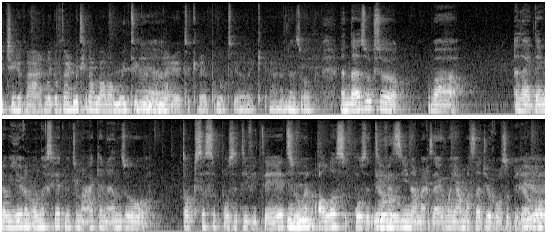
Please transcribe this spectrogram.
beetje gevaarlijk. Of daar moet je dan wel wat moeite doen Ja. om daaruit te kruipen natuurlijk. Dat is ook. En dat is ook zo wat. en ik denk dat we hier een onderscheid moeten maken en zo toxische positiviteit, zo Mhm. in alles het positieve Ja. zien en maar zeggen van ja, maar zet je roze bril ja. op.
